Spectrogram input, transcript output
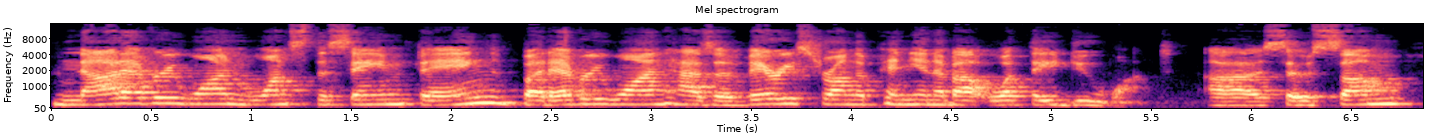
not everyone wants the same thing, but everyone has a very strong opinion about what they do want. Uh, so some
